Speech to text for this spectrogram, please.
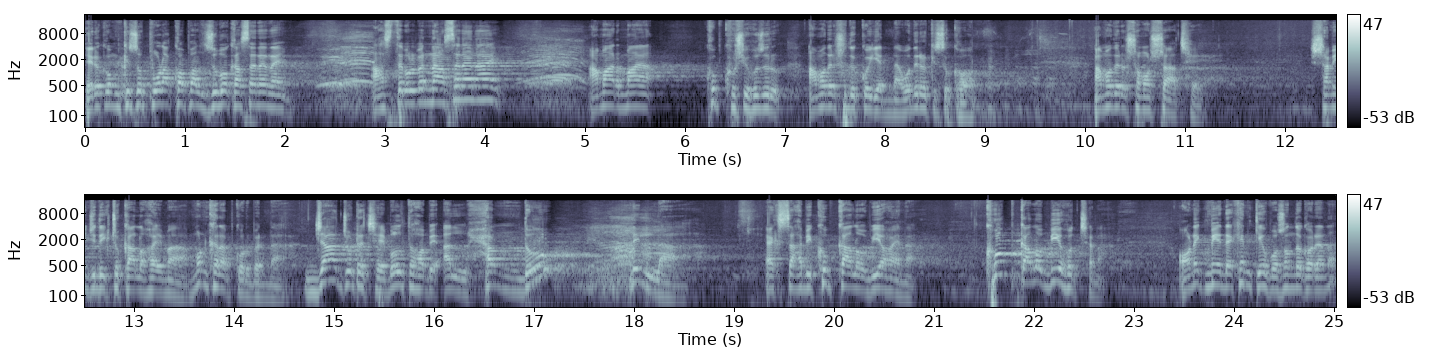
এরকম কিছু পোড়া কপাল যুবক আছে না নাই? আসতে বলবেন না আছে না নাই? আমার মা খুব খুশি, হুজুর, আমাদের শুধু কইয়েন না, ওদেরও কিছু কর আমাদেরও সমস্যা আছে। স্বামী যদি একটু কালো হয়, মা, মন খারাপ করবেন না। যা জুটেছে, বলতে হবে, আলহামদুলিল্লাহ। এক সাহাবি খুব কালো, বিয়ে হয় না। খুব কালো বিয়ে হচ্ছে না। অনেক মেয়ে দেখেন, কেউ পছন্দ করে না।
